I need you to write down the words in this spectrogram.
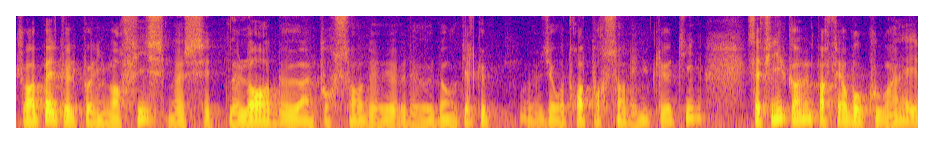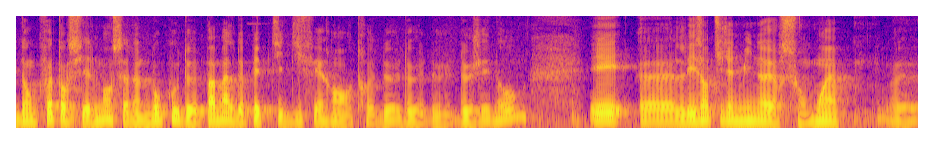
Je vous rappelle que le polymorphisme, c'est de l'ordre de 1% de, dans quelques 0,3% des nucléotides, ça finit quand même par faire beaucoup. Hein. Et donc potentiellement, ça donne pas mal de peptides différents entre deux, génomes. Et euh, les antigènes mineurs sont moins, euh,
